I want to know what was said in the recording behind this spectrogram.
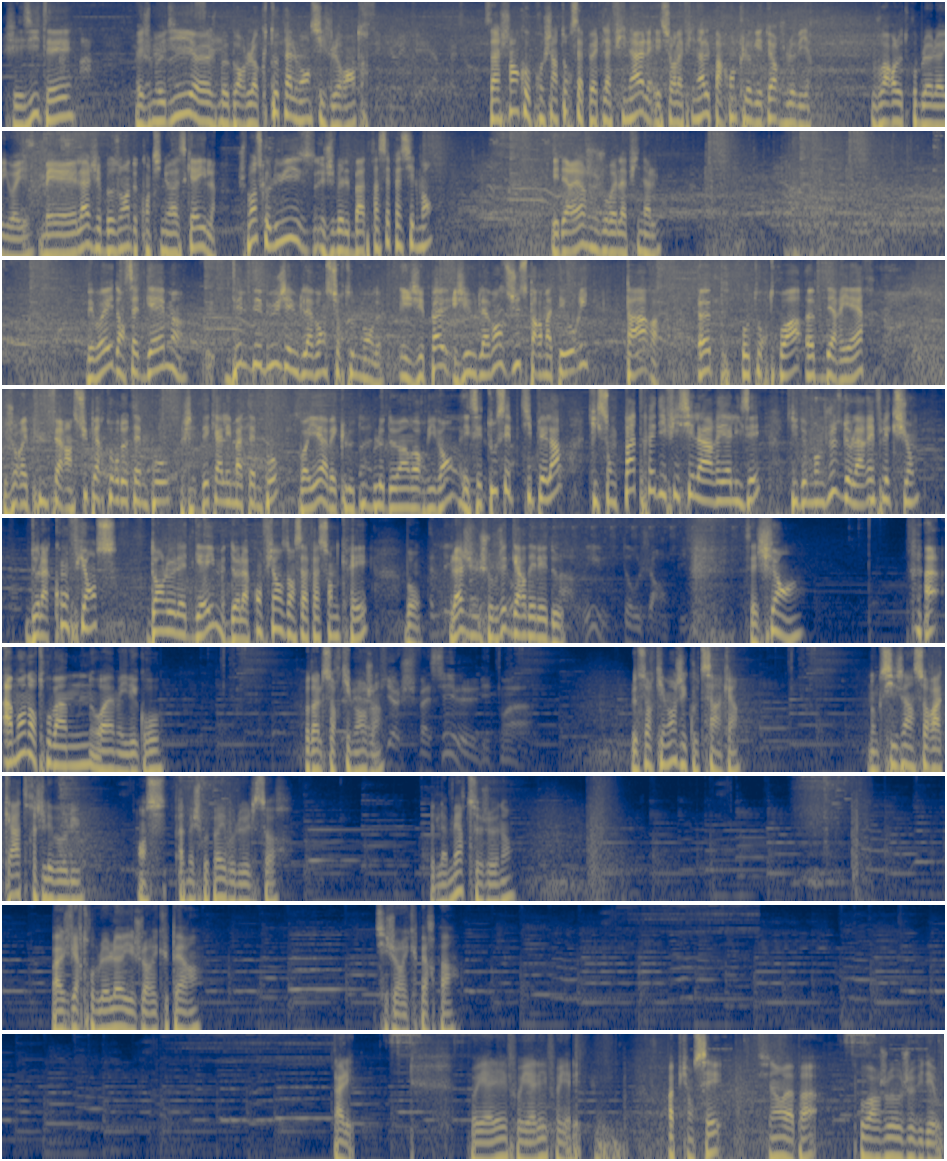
J'ai hésité, mais je me dis, euh, je me boardlock totalement si je le rentre. Sachant qu'au prochain tour, ça peut être la finale, et sur la finale, par contre, le guetteur, je le vire. Voir le trouble l'œil, vous voyez. Mais là, j'ai besoin de continuer à scale. Je pense que lui, je vais le battre assez facilement. Et derrière, je jouerai la finale. Mais vous voyez, dans cette game, dès le début, j'ai eu de l'avance sur tout le monde. Et j'ai eu de l'avance juste par ma théorie. Par up au tour 3, up derrière. J'aurais pu faire un super tour de tempo. J'ai décalé ma tempo, vous voyez, avec le double de 1 mort-vivant. Et c'est tous ces petits plays-là qui sont pas très difficiles à réaliser, qui demandent juste de la réflexion, de la confiance dans le late game, de la confiance dans sa façon de créer. Bon, là, je suis obligé de garder les deux. C'est chiant, hein. À, à moins d'en trouver un... Ouais, mais il est gros. Faudra le sort qui mange. Hein. Le sort qui mange, il coûte 5. Hein. Donc si j'ai un sort à 4, je l'évolue. Ah mais je peux pas évoluer le sort. C'est de la merde ce jeu, non Bah je vais retrouver l'œil et je le récupère. hein. Si je le récupère pas. Allez. Faut y aller, faut y aller, faut y aller. Ah pioncer, sinon on va pas pouvoir jouer aux jeux vidéo.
